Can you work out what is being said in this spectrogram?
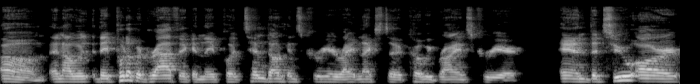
Um, and I was they put up a graphic and they put Tim Duncan's career right next to Kobe Bryant's career, and the two are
